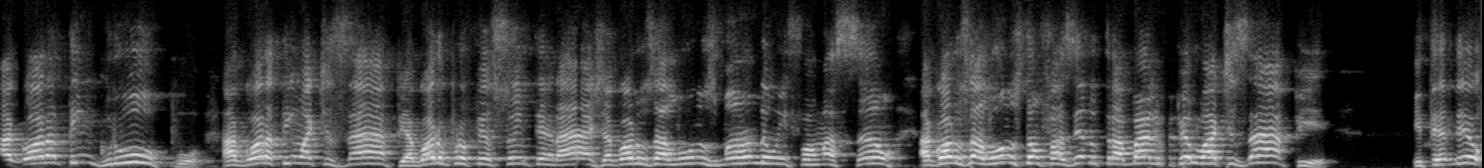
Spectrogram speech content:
agora tem grupo, agora tem WhatsApp, agora o professor interage, agora os alunos mandam informação, agora os alunos estão fazendo trabalho pelo WhatsApp. Entendeu?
